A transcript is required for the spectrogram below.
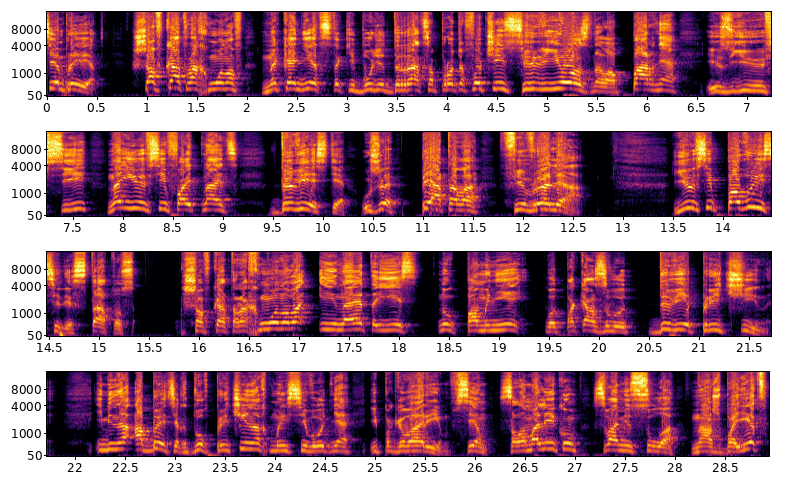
Всем привет! Шавкат Рахмонов наконец-таки будет драться против очень серьезного парня из UFC на UFC Fight Nights 200 уже 5 февраля. UFC повысили статус Шавката Рахмонова и на это есть, ну, по мне, вот показывают две причины. Именно об этих двух причинах мы сегодня и поговорим. Всем салам алейкум, с вами Сула, наш боец.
